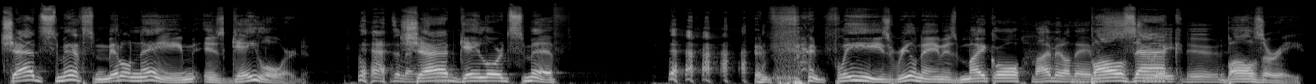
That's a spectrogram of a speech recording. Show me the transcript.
Chad Smith's middle name is Gaylord. That's a nice Chad Gaylord Smith. and, and Flea's real name is Michael. My middle name is Balzac dude. Balzary.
